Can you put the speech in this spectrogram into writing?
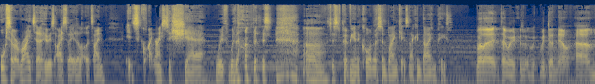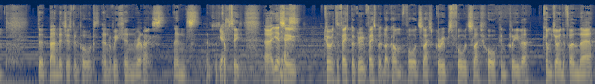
also a writer who is isolated a lot of the time, it's quite nice to share with with others. Uh, just put me in a corner with some blankets and I can die in peace. Well, uh, don't worry because we, we're done now. Um, the bandage has been pulled and we can relax and have a Yes. cup of tea. Uh, yeah, Yes. so come over to the Facebook group, facebook.com forward slash groups forward slash hawk and cleaver. Come join the fun there.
